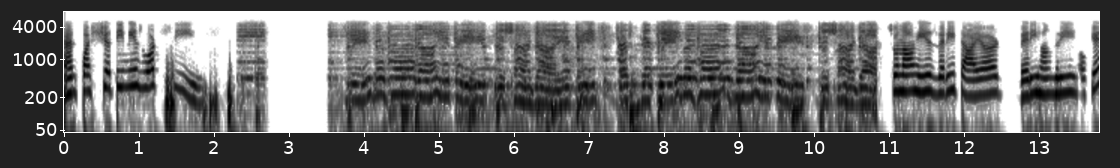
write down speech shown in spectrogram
And pashyati means what? Sees. स्वेदहारायते तृषा जायते तस्य स्वेदः जायते तृषा जायते so now he is very tired very hungry okay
